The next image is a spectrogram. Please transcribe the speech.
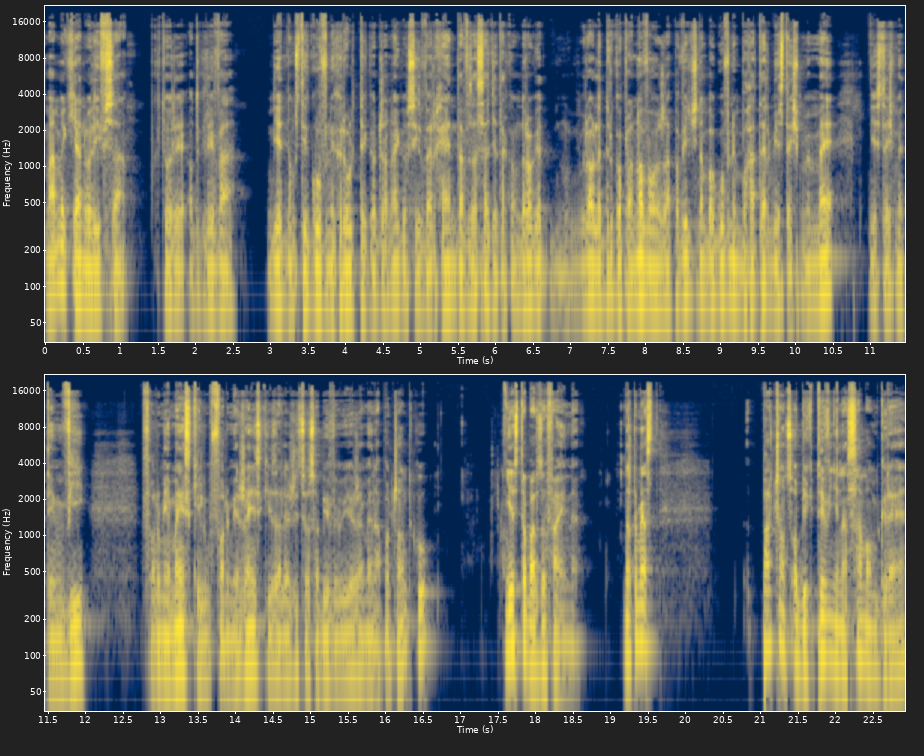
mamy Keanu Reevesa, który odgrywa jedną z tych głównych ról tego Johnego Silverhanda, w zasadzie taką drogę, rolę drugoplanową, można powiedzieć, no bo głównym bohaterem jesteśmy my, jesteśmy tym V w formie męskiej lub w formie żeńskiej, zależy co sobie wybierzemy na początku. Jest to bardzo fajne. Natomiast patrząc obiektywnie na samą grę,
